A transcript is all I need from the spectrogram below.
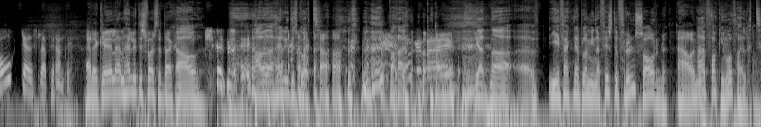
ógæðslega pyrrandi það er gleðilegan helvitis förstu dag Já, hafðu það helviti skott Bye. Bye. Hérna, uh, ég fekk nefnilega mína fyrstu fruns á árinu. Já, Það einmitt. er fucking óþægilegt.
